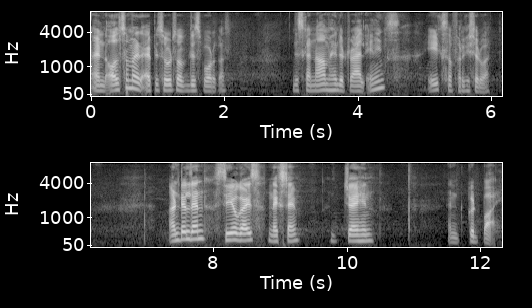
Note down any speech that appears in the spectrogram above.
and also my episodes of this podcast. जिसका नाम है द ट्रायल इनिंग्स एक सफ़र की शुरुआत। Until then see you guys next time जय हिंद एंड गुड बाय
